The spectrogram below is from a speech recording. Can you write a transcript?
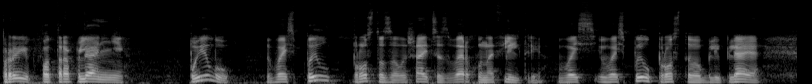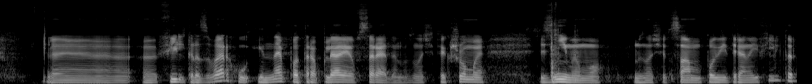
при потраплянні пилу весь пил просто залишається зверху на фільтрі. Весь, весь пил просто обліпляє е, е, фільтр зверху і не потрапляє всередину. Значить, якщо ми знімемо значить, сам повітряний фільтр,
